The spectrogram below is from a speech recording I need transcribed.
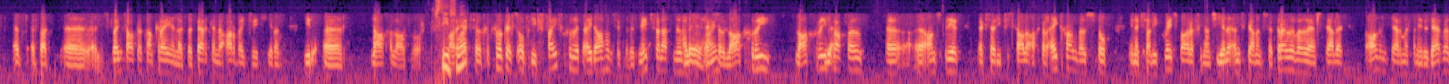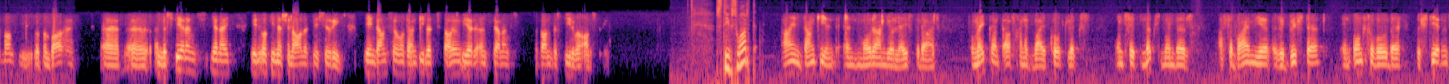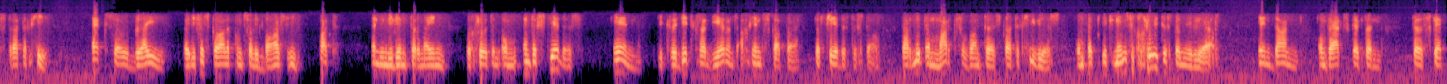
wat uh klein sake kan kry en dat beperkende arbeidswetgewing hier uh nagelaat word. Steve, maar ek sou gefokus op die vyf groot uitdagings ek het dit net vinnig noem. Allee, ek sou laag groei, laag groei ja. wou uh, uh aanspreek. Ek sou die fiskale agteruitgang wou stop en ek sal die kwesbare finansiële instellings vertroue wou herstel veral in terme van die reservebank, die openbare uh uh investeringseenheid en ook die nasionale tesourie. En dan sou ons natuurlik staatsbeheer instellings van bestuur wil aanspreek. Steve Swart. Ja, en dankie en, en môre aan jou luisteraars. Van my kant af gaan dit baie kortliks. Ons het niks minder as 'n baie meer robuuste en ongewilde bestedingsstrategie. Ek sou bly by die fiskale konsolidasie pad in die mediumtermyn begroting om investeerders en die kredietgraderingsagentskappe tevrede te stel daar moet 'n markverwante strategie wees om ek ekonomiese groei te stimuleer en dan om werkskepping te skep.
